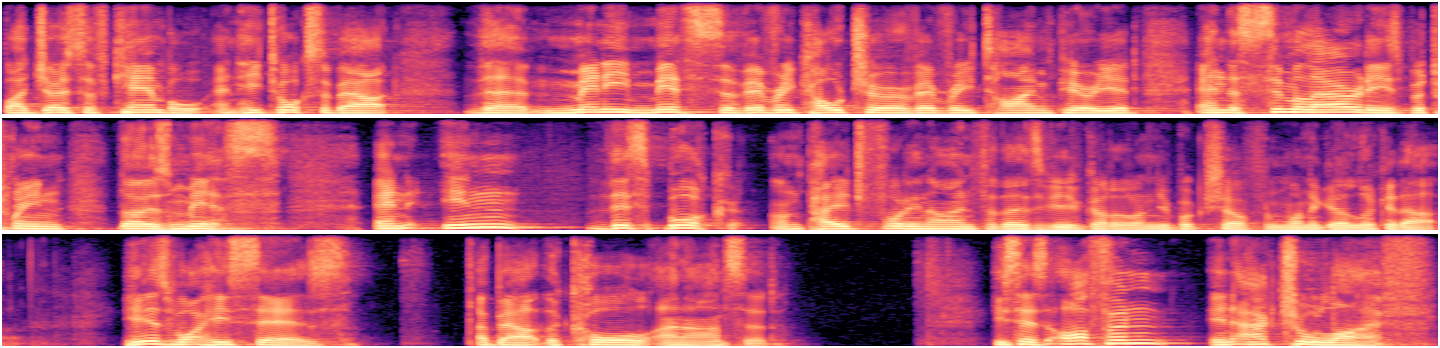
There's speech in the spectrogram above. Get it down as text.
by Joseph Campbell, and he talks about the many myths of every culture, of every time period, and the similarities between those myths. And in this book on page 49, for those of you who've got it on your bookshelf and want to go look it up, here's what he says about the call unanswered. He says, often in actual life,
